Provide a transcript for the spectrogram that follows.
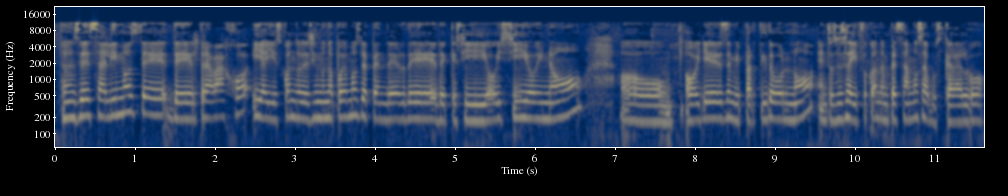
Entonces salimos del de, trabajo y ahí es cuando decimos no podemos depender de, de, que si hoy sí, hoy no, o hoy eres de mi partido o no. Entonces ahí fue cuando empezamos a buscar algo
